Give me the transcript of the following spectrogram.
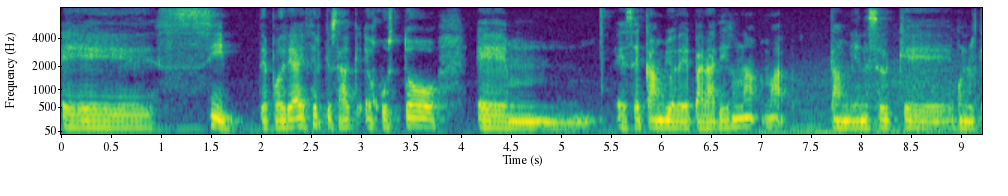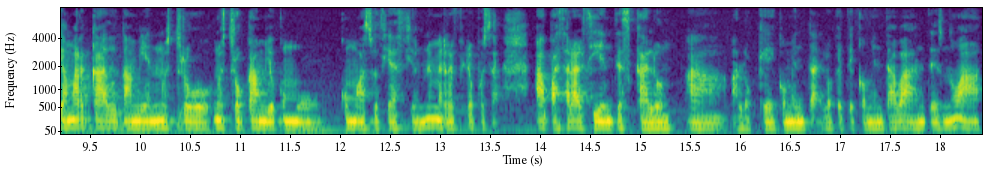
eh, sí, te podría decir que eh, justo em, ese cambio de paradigma también es el que, bueno, el que ha marcado también nuestro, nuestro cambio como, como asociación. ¿no? me refiero pues, a, pasar al siguiente escalón, a, lo, que comenta, lo que te comentaba antes, ¿no? a,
